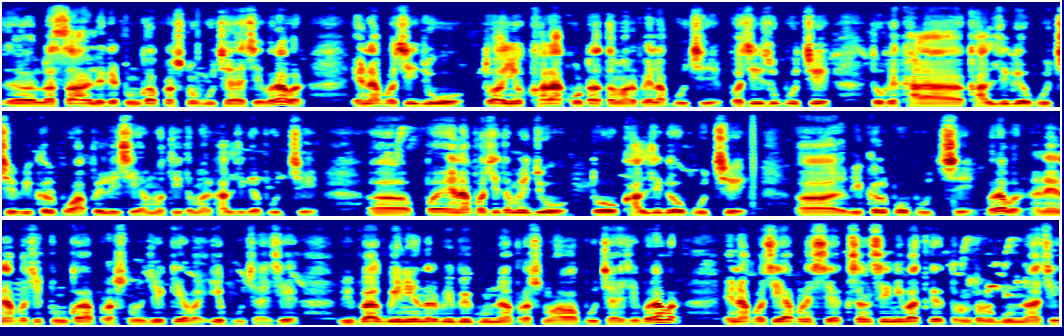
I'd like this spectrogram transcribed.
લસા એટલે કે ટૂંકા પ્રશ્નો પૂછાયા છે, બરાબર? એના પછી જુઓ, તો અહીંયા ખરા ખોટા તમારે પહેલાં પૂછશે પછી શું પૂછશે તો કે ખાલી જગ્યાઓ પૂછશે વિકલ્પો આપેલી છે, એમાંથી તમારે ખાલી જગ્યા પૂછશે એના પછી તમે જુઓ, તો ખાલી જગ્યાઓ પૂછશે વિકલ્પો પૂછશે બરાબર? અને એના પછી ટૂંકા પ્રશ્નો જે કહેવાય એ પૂછાય છે. વિભાગ બીની અંદર બે બે ગુણના પ્રશ્નો આવા પૂછાય છે, બરાબર? એના પછી આપણે સેક્શન સીની વાત કરીએ, ત્રણ ત્રણ ગુણના છે.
